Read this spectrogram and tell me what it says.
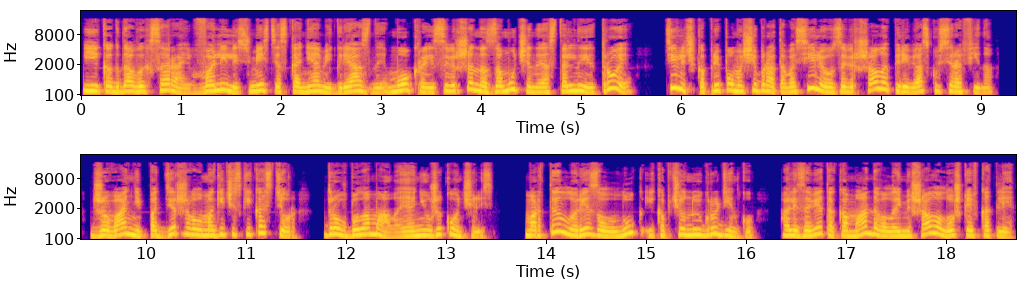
И когда в их сарай ввалились вместе с конями грязные, мокрые и совершенно замученные остальные трое, Тилечка при помощи брата Василия завершала перевязку Серафина. Джованни поддерживал магический костер, дров было мало, и они уже кончились. Мартелло резал лук и копченую грудинку, а Лизавета командовала и мешала ложкой в котле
